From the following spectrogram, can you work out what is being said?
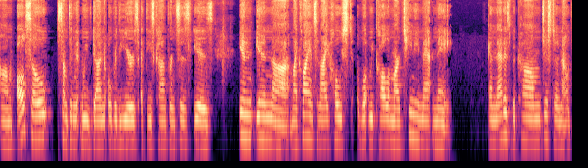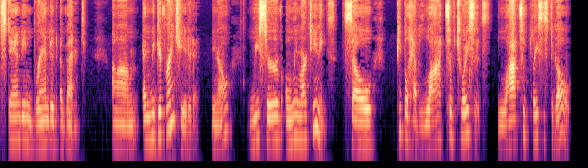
Um, also, something that we've done over the years at these conferences is in, in uh, my clients and I host what we call a martini matinee. And that has become just an outstanding branded event. Um, and we differentiated it, you know. We serve only martinis. So people have lots of choices lots of places to go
